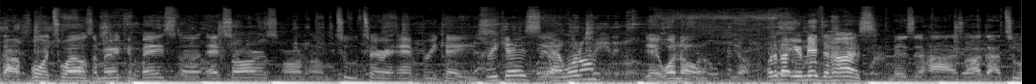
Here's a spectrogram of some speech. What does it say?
got 412s American Bass uh, XRs on um, two Taramps three Ks. Three Ks. Yeah. One on. Yeah, one on. Yeah, What about your mids and highs? mids and highs. I got two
